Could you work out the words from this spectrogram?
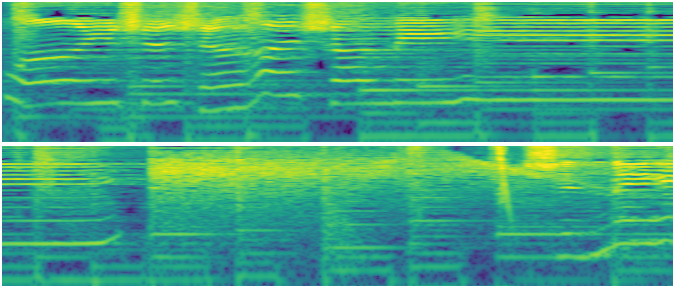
我已深深爱上你。是你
